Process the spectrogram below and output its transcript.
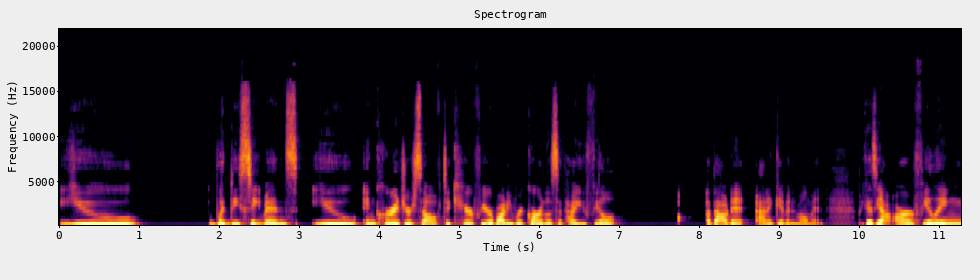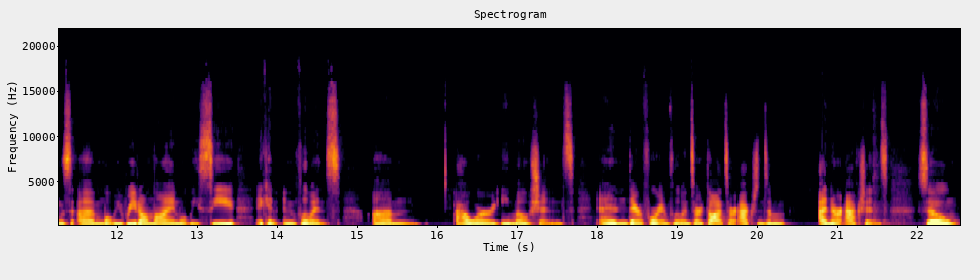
you, with these statements, you encourage yourself to care for your body regardless of how you feel about it at a given moment. Because, yeah, our feelings, um, what we read online, what we see, it can influence um, our emotions and therefore influence our thoughts, our actions, and, and our actions. So,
